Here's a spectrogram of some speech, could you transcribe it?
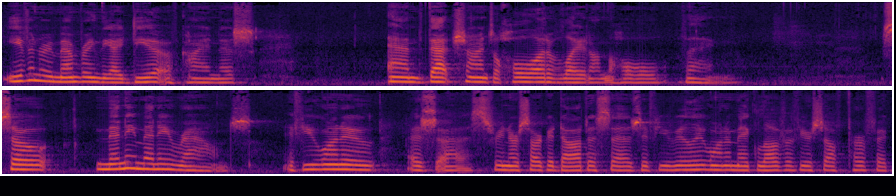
Even remembering the idea of kindness and that shines a whole lot of light on the whole thing. So, many, many rounds. If you want to, as uh, Sri says, if you really want to make love of yourself perfect,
